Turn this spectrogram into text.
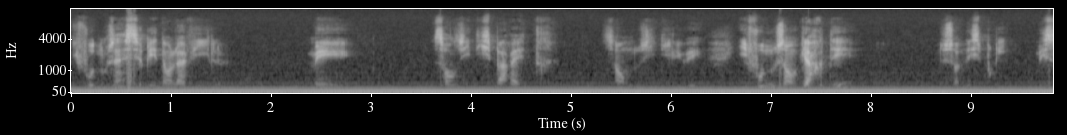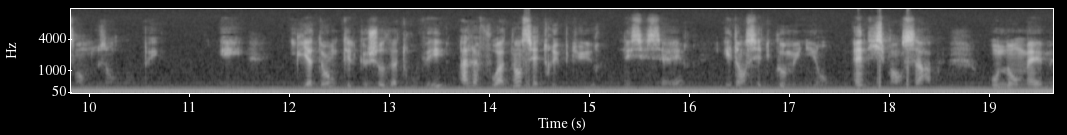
Il faut nous insérer dans la ville, mais sans y disparaître, sans nous y diluer. Il faut nous en garder de son esprit, mais sans nous en couper. Et il y a donc quelque chose à trouver à la fois dans cette rupture nécessaire et dans cette communion indispensable, au nom même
